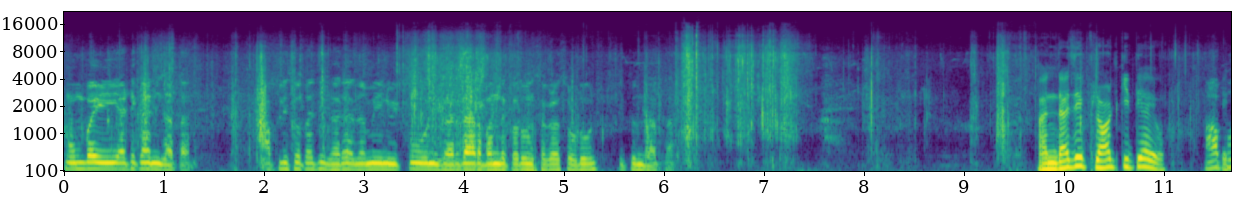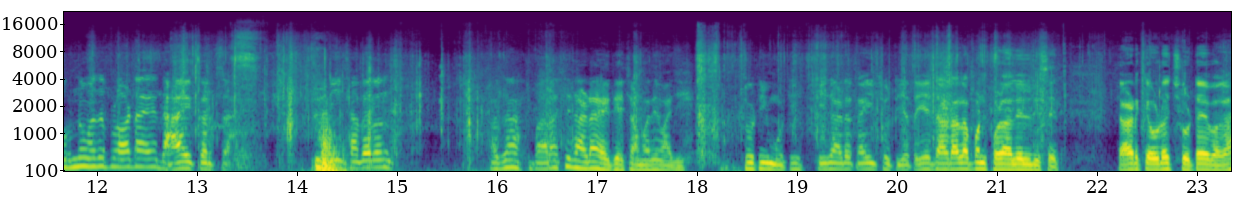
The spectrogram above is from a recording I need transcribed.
मुंबई या ठिकाणी जातात. आपली स्वतःची घरं जमीन विकून घरदार बंद करून सगळं सोडून इथून जातात. अंदाजे प्लॉट किती आहे हो? हा पूर्ण माझा प्लॉट आहे दहा एकरचा. आणि साधारण माझा बाराशे झाडं आहेत याच्यामध्ये माझी. छोटी मोठी. ही झाडं काही छोटी आता हे झाडाला पण फळ आलेलं दिसेल झाड केवढं छोटं आहे बघा.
